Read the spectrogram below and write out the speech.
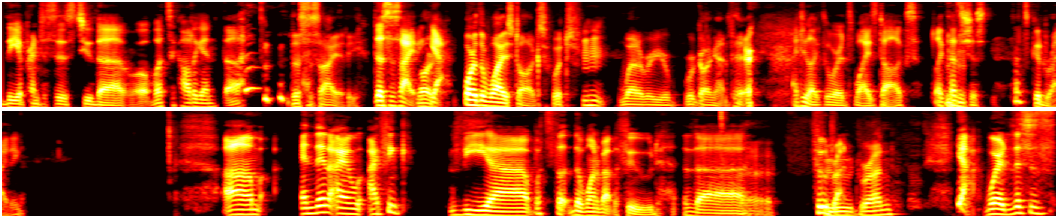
the apprentices to the what's it called again? The the society. The society or, yeah. or the wise dogs which mm-hmm. whatever you're we're going at there. I do like the words wise dogs. Like that's mm-hmm. just that's good writing. Um and then i i think the uh what's the the one about the food? The uh, food, food run. run yeah, where this is,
